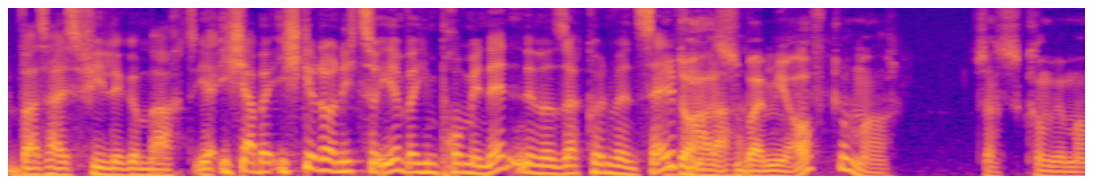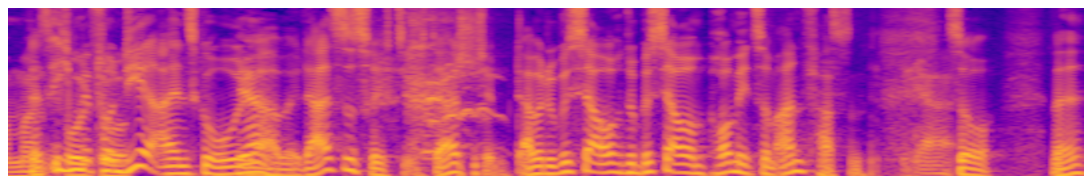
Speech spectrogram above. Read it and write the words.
was heißt viele gemacht? Ja, ich, aber ich gehe doch nicht zu irgendwelchen Prominenten hin und sage, können wir ein Selfie Doch, hast du machen? bei mir oft gemacht. Sagst, komm, wir machen mal Dass ich Foto. mir von dir eins geholt Ja. habe, das ist richtig, das stimmt. Aber du bist ja auch, du bist ja auch ein Promi zum Anfassen. Ja. So, ne?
